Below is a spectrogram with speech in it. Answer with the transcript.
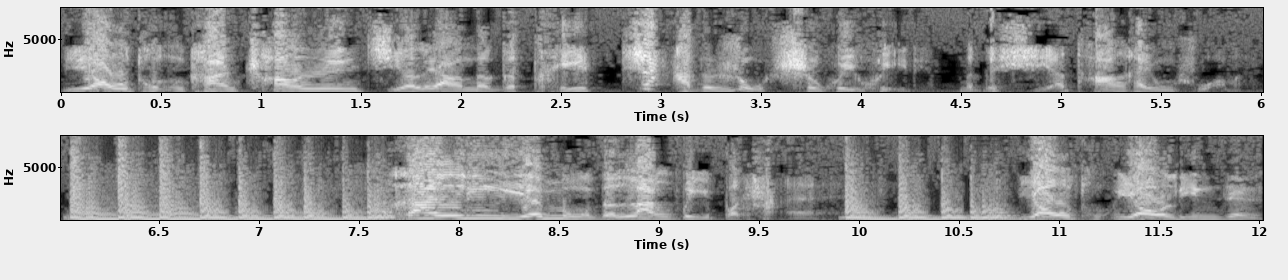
姚通看常人脊梁那个腿炸的肉吃亏亏的，那个血淌还用说吗？韩林也弄得狼狈不堪。姚通要临阵，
